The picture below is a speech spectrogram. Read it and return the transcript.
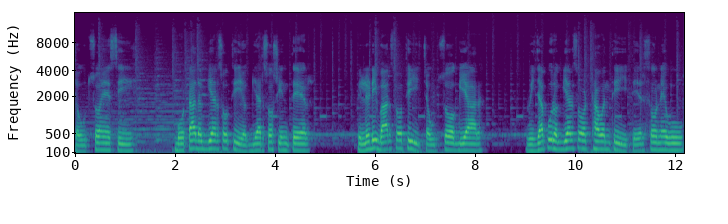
ચૌદસો એંસી, બોટાદ અગિયારસોથી અગિયારસો સિત્તેર ભીલડી બારસોથી ચૌદસો અગિયાર વિજાપુર અગિયારસો અઠ્ઠાવનથી તેરસો નેવું.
